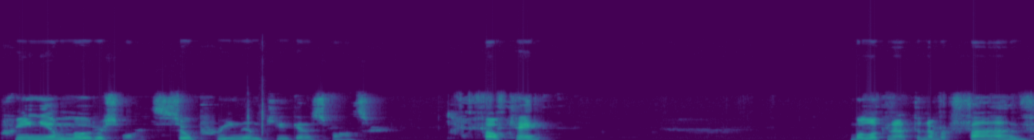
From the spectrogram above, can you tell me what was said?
Premium Motorsports. So premium, can't get a sponsor. Okay. We're looking at the number five.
